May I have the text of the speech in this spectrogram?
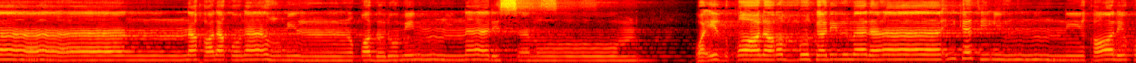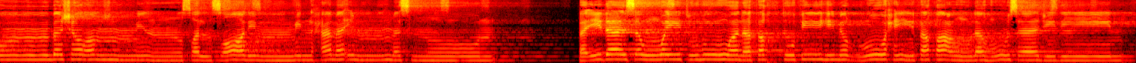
خلقناه من قبل من نار السموم. وإذ قال ربك للملائكة إني خالق بشرا من صلصال من حمأ مسنون. فإذا سويته ونفخت فيه من روحي فقعوا له ساجدين.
